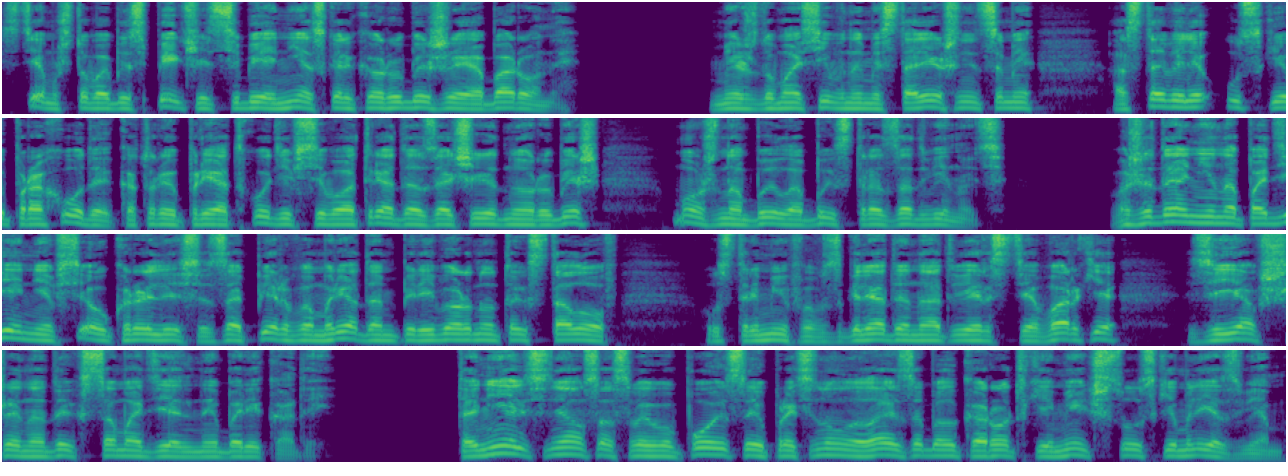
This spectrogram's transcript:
с тем, чтобы обеспечить себе несколько рубежей обороны. Между массивными столешницами оставили узкие проходы, которые при отходе всего отряда за очередной рубеж можно было быстро задвинуть. В ожидании нападения все укрылись за первым рядом перевернутых столов, устремив взгляды на отверстие в арке, зиявшее над их самодельной баррикадой. Таниэль снял со своего пояса и протянул Элайзабел короткий меч с узким лезвием.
